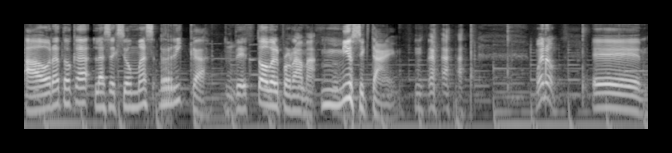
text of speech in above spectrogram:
ahora toca la sección más rica de todo el programa, Music Time. bueno, eh,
